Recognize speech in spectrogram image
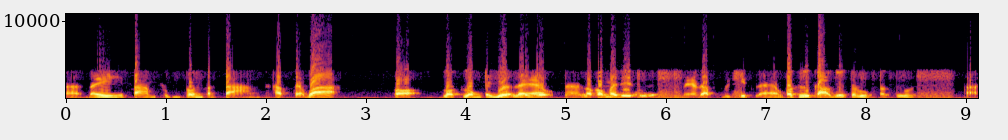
อ่าในตามชุมชนต่างๆนะครับ แต่ว่าก็ ลดลงไปเยอะแล้วนะแล้วก็ไม่ได้สูงในระดับวิกฤตแล้ว ก็คือกล่าวโดยสรุปก็คืออ่า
